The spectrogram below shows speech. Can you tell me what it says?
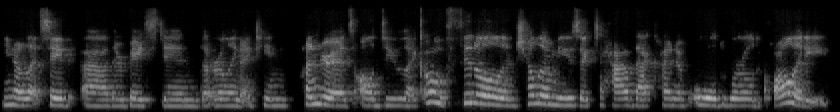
you know, let's say uh, they're based in the early 1900s, I'll do like, oh, fiddle and cello music to have that kind of old world quality.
